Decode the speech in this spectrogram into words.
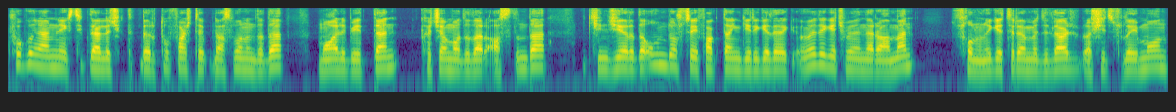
çok önemli eksiklerle çıktıkları Tofaş deplasmanında da mağlubiyetten kaçamadılar. Aslında ikinci yarıda 14 sayı farktan geri gelerek öne de geçmelerine rağmen sonunu getiremediler. Raşit Süleyman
